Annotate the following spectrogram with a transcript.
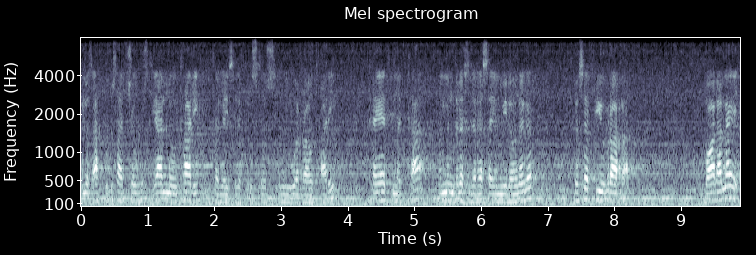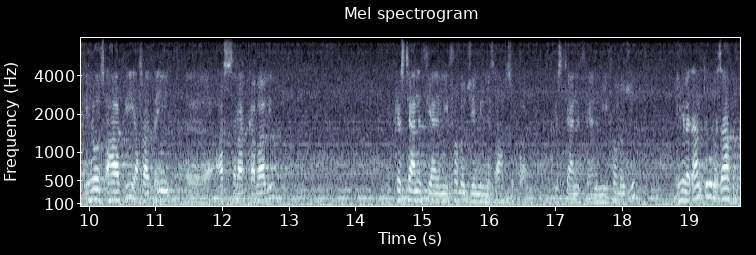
መጽሐፍ ቅዱሳቸው ውስጥ ያለው ታሪክ በተለይ ስለ ክርስቶስ የሚወራው ታሪክ ከየት መጣ፣ ምን ድረስ ደረሰ የሚለው ነገር በሰፊው ይብራራል። በኋላ ላይ ይኸው ጸሐፊ 1910 አካባቢ ክርስቲያኒቲ ያን ሚቶሎጂ የሚል መጽሐፍ ጽፏል። ክርስቲያኒቲ ያን ሚቶሎጂ ይሄ በጣም ጥሩ መጽሐፍ ነው።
